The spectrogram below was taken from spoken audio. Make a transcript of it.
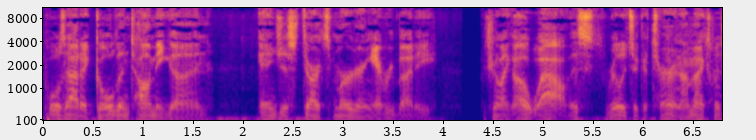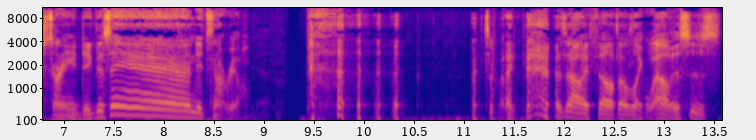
pulls out a golden Tommy gun, and just starts murdering everybody. But you're like, oh wow, this really took a turn. I'm actually starting to dig this, and it's not real. that's what I, that's how I felt. I was like, wow, this is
